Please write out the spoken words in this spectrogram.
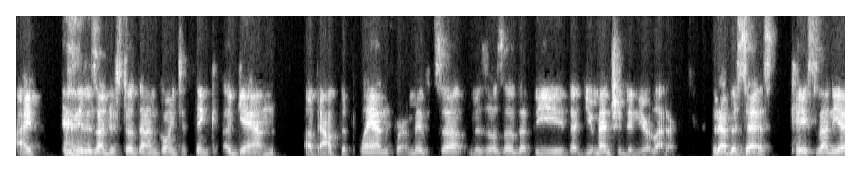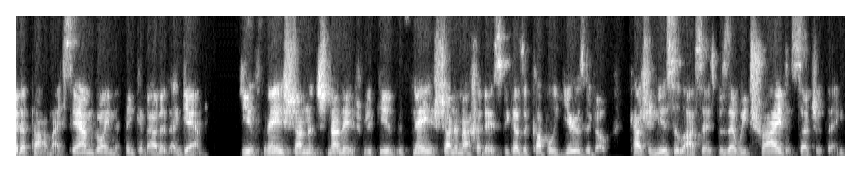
I, it is understood that I'm going to think again about the plan for a mivtza mezuzah that the that you mentioned in your letter. The Rebbe says, "Case I say I'm going to think about it again. Because a couple years ago, was that we tried such a thing.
